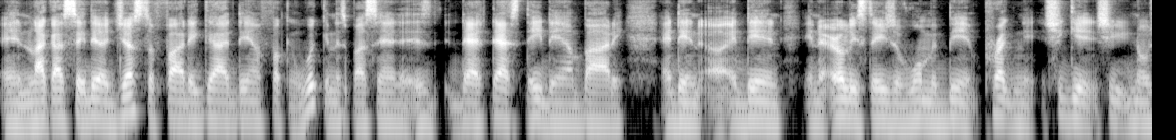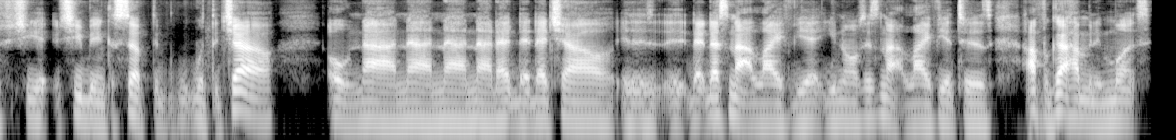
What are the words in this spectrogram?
and like I say, they'll justify their goddamn fucking wickedness by saying that, that's their damn body. And then, uh, and then in the early stage of woman being pregnant, she get, she, you know, she, she being conceived with the child. Oh, nah, nah, nah, nah. That, that, that child is, that, that's not life yet. You know, it's not life yet. Tis, I forgot how many months,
